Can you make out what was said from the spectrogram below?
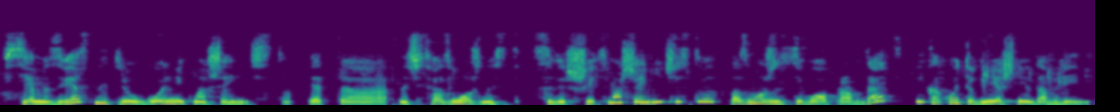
всем известный треугольник мошенничества. Это, значит, возможность совершить мошенничество, возможность его оправдать и какое-то внешнее давление.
